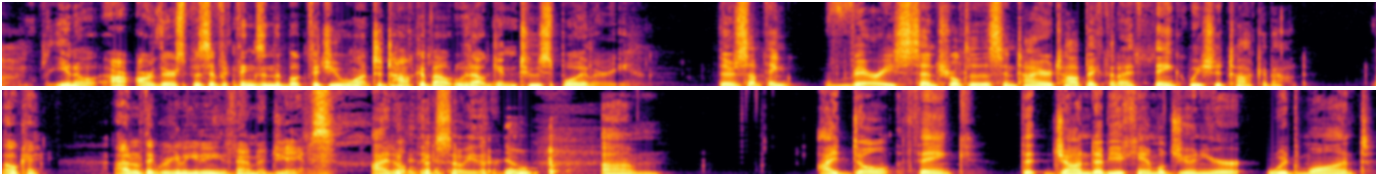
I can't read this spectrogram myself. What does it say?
you know, are, are there specific things in the book that you want to talk about without getting too spoilery? There's something very central to this entire topic that I think we should talk about. Okay. I don't think we're going to get anything out of James. I don't think so either. Nope. Um, I don't think that John W. Campbell Jr. would want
